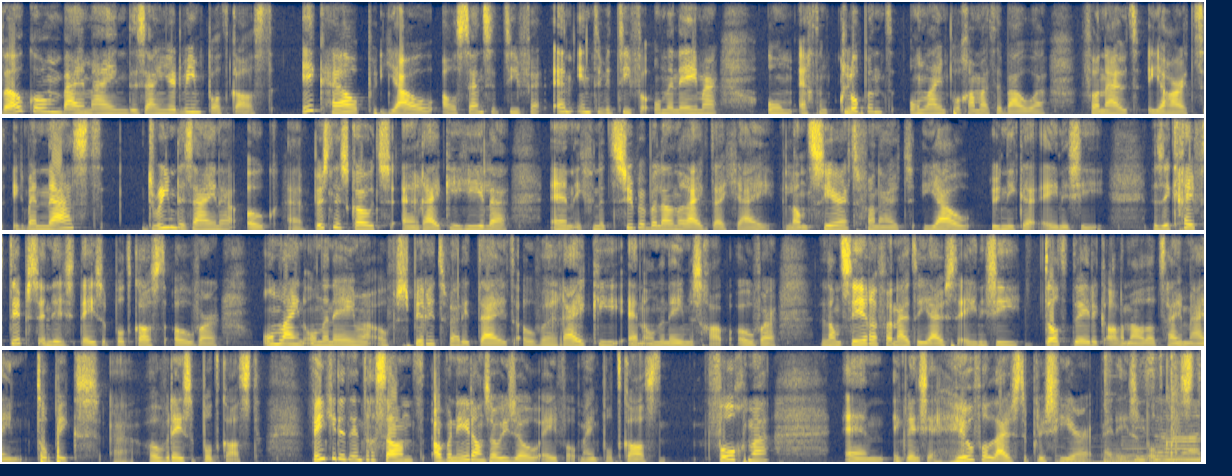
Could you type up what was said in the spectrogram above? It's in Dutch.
welkom bij mijn Design Your Dream podcast. Ik help jou als sensitieve en intuïtieve ondernemer om echt een kloppend online programma te bouwen vanuit je hart. Ik ben naast dream designer ook uh, business coach en reiki healer en ik vind het super belangrijk dat jij lanceert vanuit jouw unieke energie. Dus ik geef tips in deze podcast over online ondernemen, over spiritualiteit, over reiki en ondernemerschap, over lanceren vanuit de juiste energie. Dat deel ik allemaal. Dat zijn mijn topics uh, over deze podcast. Vind je dit interessant? Abonneer dan sowieso even op mijn podcast. Volg me. En ik wens je heel veel luisterplezier bij deze podcast.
